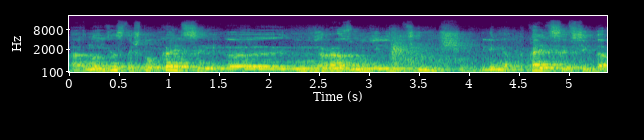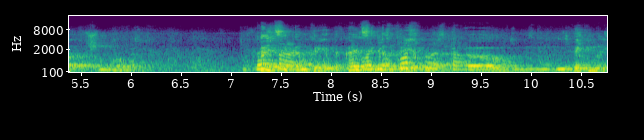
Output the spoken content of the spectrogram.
А, но единственное, что кальций э, ни разу не лимитирующий элемент. Кальция всегда очень много. Кальций конкретно, кальций конкретно стал? э, никаким, ли,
